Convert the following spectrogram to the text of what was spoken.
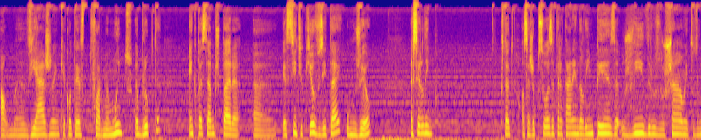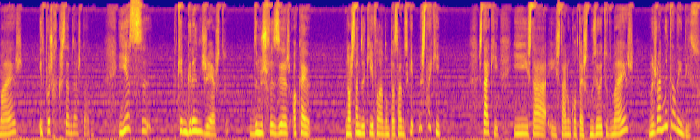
Há uma viagem que acontece de forma muito abrupta, em que passamos para uh, esse sítio que eu visitei, o museu, a ser limpo. Portanto, ou seja, pessoas a tratarem da limpeza, os vidros, o chão e tudo mais, e depois regressamos à história. E esse pequeno grande gesto de nos fazer, ok, nós estamos aqui a falar de um passado, não mas está aqui. Está aqui. E está, e está num contexto de museu e tudo mais, mas vai muito além disso.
